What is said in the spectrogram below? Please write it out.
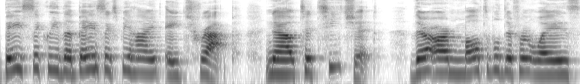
basically the basics behind a trap. Now to teach it, there are multiple different ways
